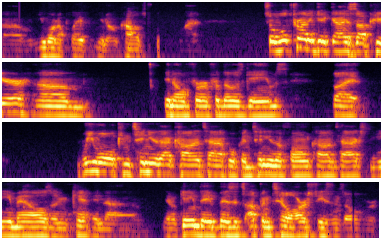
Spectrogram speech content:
um, you want to play, you know, college football so we'll try to get guys up here, um, you know, for for those games. But we will continue that contact. We'll continue the phone contacts, the emails, and, and uh, you know, game day visits up until our season's over.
